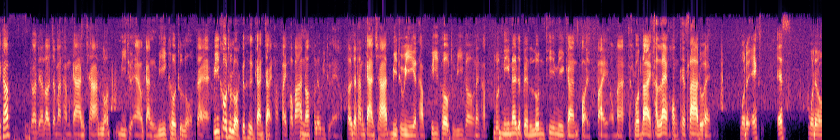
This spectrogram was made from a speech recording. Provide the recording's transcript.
คครับ ก็เดี๋ยวเราจะมาทำการชาร์จรถ V2L กัน Vehicle to Load แต่ Vehicle to Load ก็คือการจ่ายค่าไฟเข้าบ้านเนาะเขาเรียก V2L เราจะทำการชาร์จ V2V กันครับ Vehicle to Vehicle นะครับ รุ่นนี้น่าจะเป็นรุ่นที่มีการปล่อยไฟออกมาจากรถได้ คันแรกของ Tesla ด้วย Model X S Model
